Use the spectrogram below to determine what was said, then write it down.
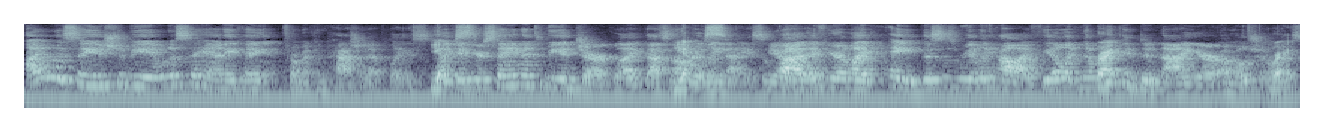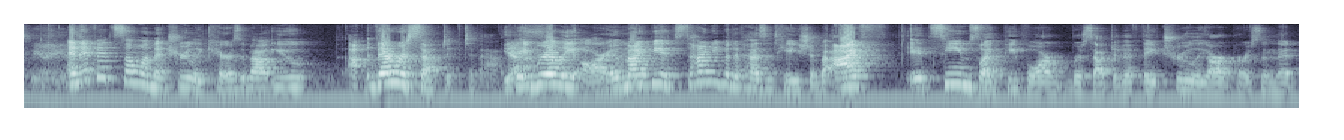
I always say you should be able to say anything from a compassionate place. Yes. Like if you're saying it to be a jerk, like that's not Yes. really nice. Yeah. But if you're like, hey, this is really how I feel, like nobody Right. can deny your emotional Right. experience. And if it's someone that truly cares about you, uh, they're receptive to that. Yes. They really are. It might be a tiny bit of hesitation, but I. It seems like people are receptive if they truly are a person that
